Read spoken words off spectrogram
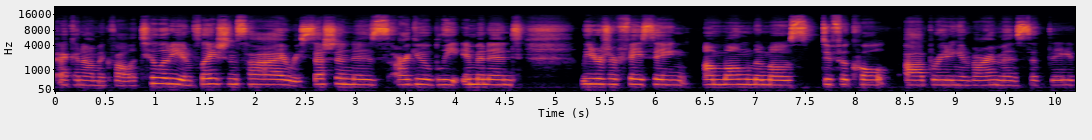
economic volatility, inflation's high, recession is arguably imminent. Leaders are facing among the most difficult operating environments that they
